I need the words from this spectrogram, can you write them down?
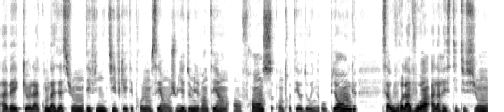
avec la condamnation définitive qui a été prononcée en juillet 2021 en France contre Théodorine Obiang. Ça ouvre la voie à la restitution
